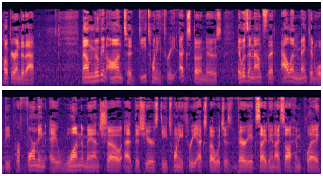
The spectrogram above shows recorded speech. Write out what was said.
hope you're into that. Now, moving on to D23 Expo news, it was announced that Alan Menken will be performing a one man show at this year's D23 Expo, which is very exciting. I saw him play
